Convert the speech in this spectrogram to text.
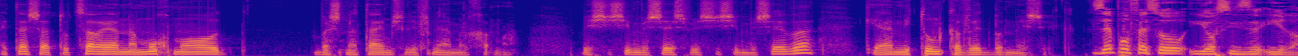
הייתה שהתוצר היה נמוך מאוד בשנתיים שלפני המלחמה. ב-66 ו-67, כי היה מיתון כבד במשק. זה פרופסור יוסי זעירה.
